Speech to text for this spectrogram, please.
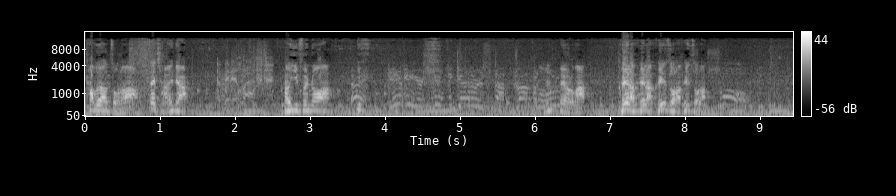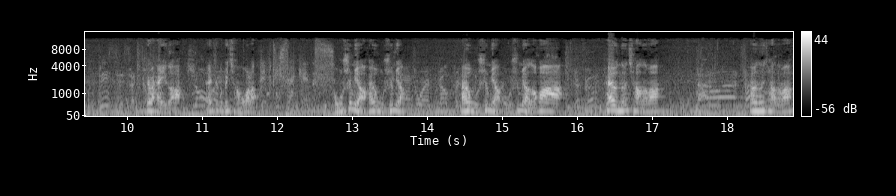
差不多要走了啊，再抢一点，还有一分钟啊，一，嗯，没有了吧？可以了，可以了，可以走了，可以走了。这边还有一个啊，哎，这个被抢过了，五十秒，还有五十秒，还有五十秒，五十秒的话，还有能抢的吗？还有能抢的吗？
